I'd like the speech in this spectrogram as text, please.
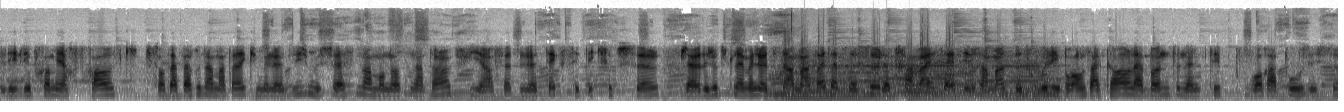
les, premières phrases qui, sont apparues dans ma tête avec une mélodie. Je me suis assise devant mon ordinateur, puis en fait, le texte s'est écrit tout seul. J'avais déjà toute la mélodie dans ma tête. Après ça, le travail, ça a été vraiment de trouver les bons accords, la bonne tonalité pour pouvoir apposer ça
